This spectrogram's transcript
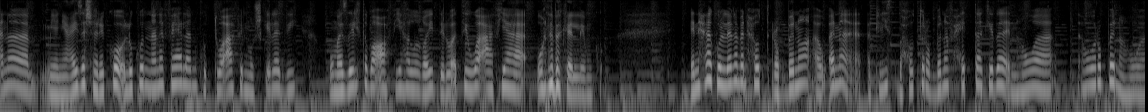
أنا يعني عايزة أشارككم وأقول لكم إن أنا فعلا كنت واقعة في المشكلة دي وما زلت بقع فيها لغاية دلوقتي واقعه فيها وأنا بكلمكم. إن إحنا كلنا بنحط ربنا أو أنا at least بحط ربنا في حتة كده إن هو هو ربنا هو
